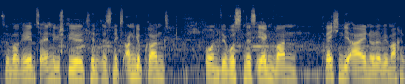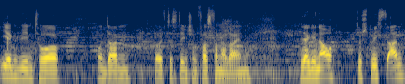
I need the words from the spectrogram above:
souverän zu Ende gespielt. Hinten ist nichts angebrannt. Und wir wussten, dass irgendwann brechen die ein oder wir machen irgendwie ein Tor. Und dann läuft das Ding schon fast von alleine. Ja, genau. Du sprichst an.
